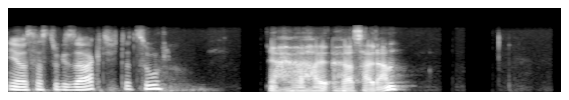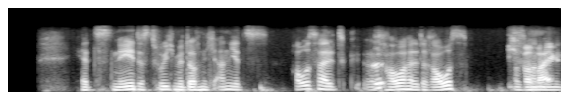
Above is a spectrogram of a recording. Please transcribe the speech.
Ja, was hast du gesagt dazu? Ja, hör, halt, hör's halt an. Jetzt, nee, das tue ich mir doch nicht an. Jetzt Haushalt, äh, hau halt raus. Ich verweile,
